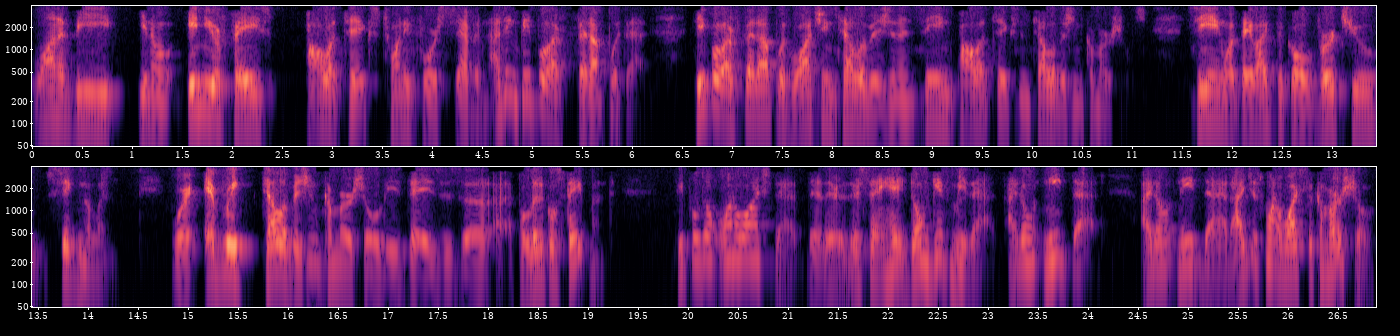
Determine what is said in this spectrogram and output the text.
want to be, you know, in your face politics 24-7. I think people are fed up with that. People are fed up with watching television and seeing politics in television commercials, seeing what they like to call virtue signaling, where every television commercial these days is a, a political statement. People don't want to watch that. They're, they're, they're saying, hey, don't give me that. I don't need that. I don't need that. I just want to watch the commercial.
